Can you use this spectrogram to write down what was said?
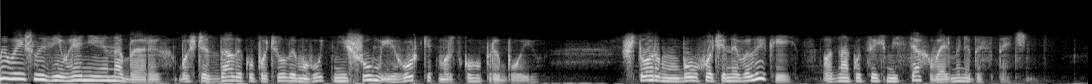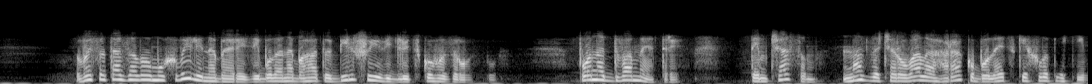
Ми вийшли з Євгенією на берег, бо ще здалеку почули могутній шум і гуркіт морського прибою. Шторм був хоч і невеликий, однак у цих місцях вельми небезпечний. Висота залому хвилі на березі була набагато більшою від людського зросту понад два метри. Тим часом нас зачарувала гра кобулецьких хлоп'яків.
